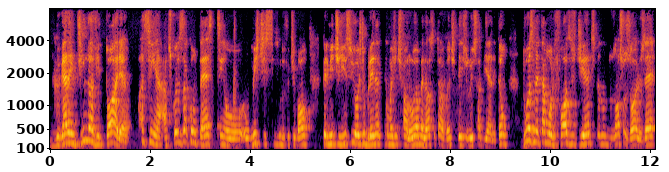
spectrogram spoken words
garantindo a vitória, assim, as coisas acontecem, o, o, misticismo do futebol permite isso, e hoje o Brenner, como a gente falou, é o melhor centroavante desde Luiz Fabiano. Então, duas metamorfoses diante dos nossos olhos. É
